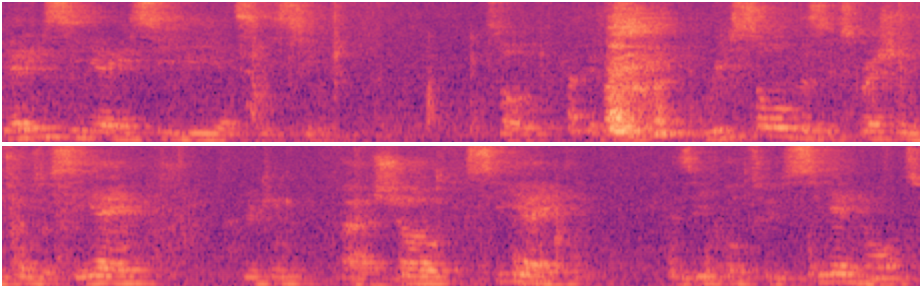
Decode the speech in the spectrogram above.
getting Ca, Cb, and Cc. So if I resolve this expression in terms of Ca, you can uh, show Ca is equal to Ca naught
